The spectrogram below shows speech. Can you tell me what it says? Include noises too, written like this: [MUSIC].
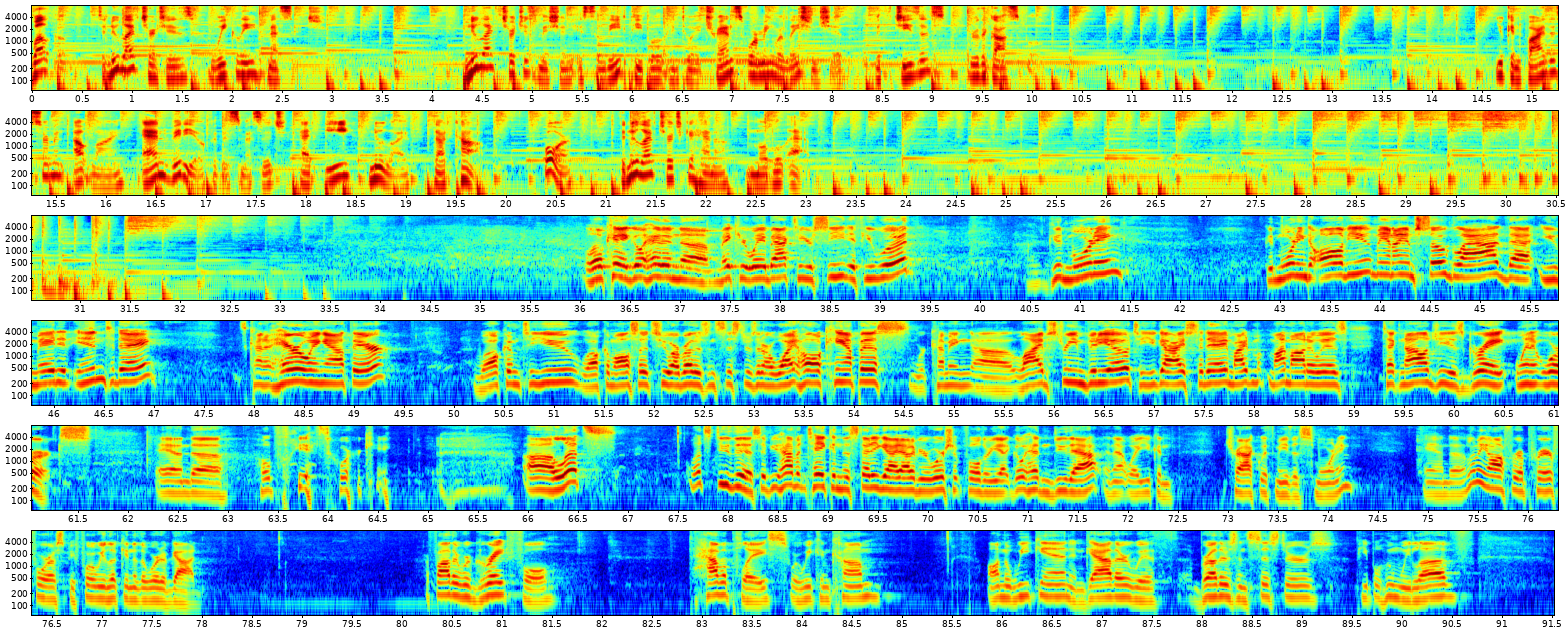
Welcome to New Life Church's weekly message. New Life Church's mission is to lead people into a transforming relationship with Jesus through the gospel. You can find the sermon outline and video for this message at enewlife.com or the New Life Church Gahanna mobile app. Well, okay, go ahead and uh, make your way back to your seat if you would. Good morning. Good morning to all of you. Man, I am so glad that you made it in today. It's kind of harrowing out there. Welcome to you. Welcome also to our brothers and sisters at our Whitehall campus. We're coming uh, live stream video to you guys today. My, my motto is technology is great when it works. And uh, hopefully [LAUGHS] it's working. Uh, let's let's do this. If you haven't taken the study guide out of your worship folder yet, go ahead and do that, and that way you can track with me this morning. And uh, let me offer a prayer for us before we look into the Word of God. Our Father, we're grateful to have a place where we can come on the weekend and gather with brothers and sisters, people whom we love,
